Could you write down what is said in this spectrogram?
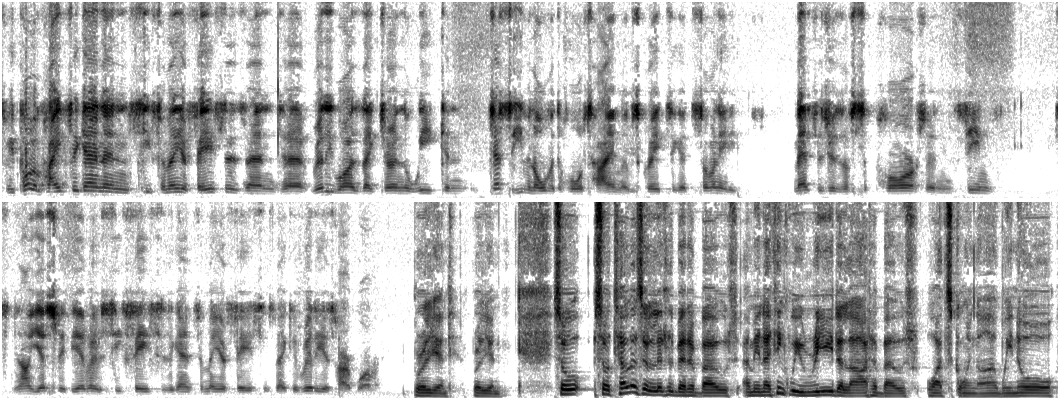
to be pulling pints again and see familiar faces, and uh, really was like during the week and just even over the whole time, it was great to get so many messages of support and seeing you know yesterday be able to see faces again, familiar faces, like it really is heartwarming. Brilliant, brilliant. So, so tell us a little bit about. I mean, I think we read a lot about what's going on. We know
